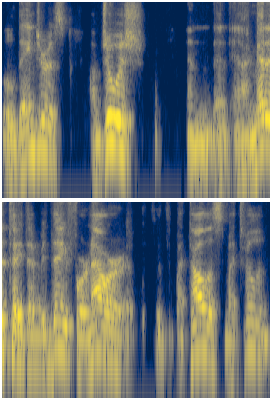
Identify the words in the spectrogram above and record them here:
little dangerous. I'm Jewish, and and, and I meditate every day for an hour with my talis, my tefillin."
